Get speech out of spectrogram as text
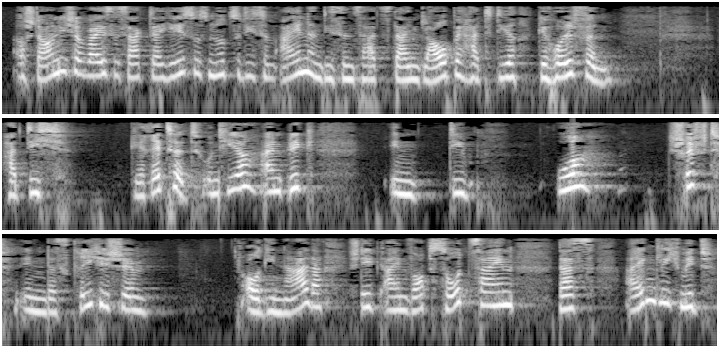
erstaunlicherweise sagt ja Jesus nur zu diesem einen diesen Satz, dein Glaube hat dir geholfen, hat dich gerettet. Und hier ein Blick in die Urschrift, in das griechische Original, da steht ein Wort Sozein, das eigentlich mit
